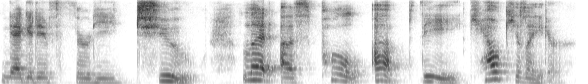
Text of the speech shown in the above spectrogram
negative 32. Let us pull up the calculator.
